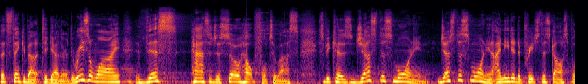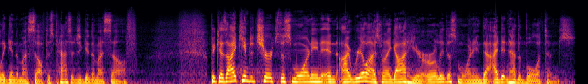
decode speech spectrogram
Let's think about it together. The reason why this passage is so helpful to us is because just this morning, just this morning, I needed to preach this gospel again to myself, this passage again to myself. Because I came to church this morning and I realized when I got here early this morning that I didn't have the bulletins.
